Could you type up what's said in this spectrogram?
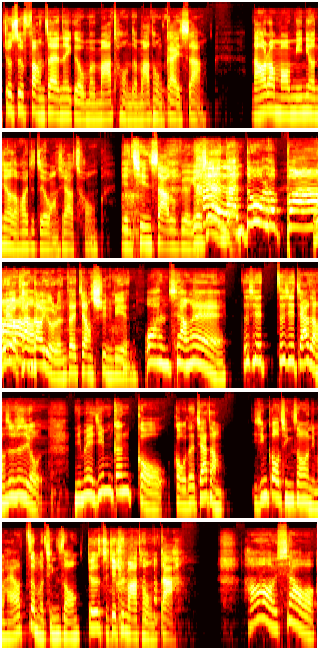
就是放在那个我们马桶的马桶盖上，然后让猫咪尿尿的话，就直接往下冲，连清沙都不用。有些人懒惰了吧？我有看到有人在这样训练，哇，很强哎！这些这些家长是不是有？你们已经跟狗狗的家长已经够轻松了，你们还要这么轻松？就是直接去马桶大。好好笑哦！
